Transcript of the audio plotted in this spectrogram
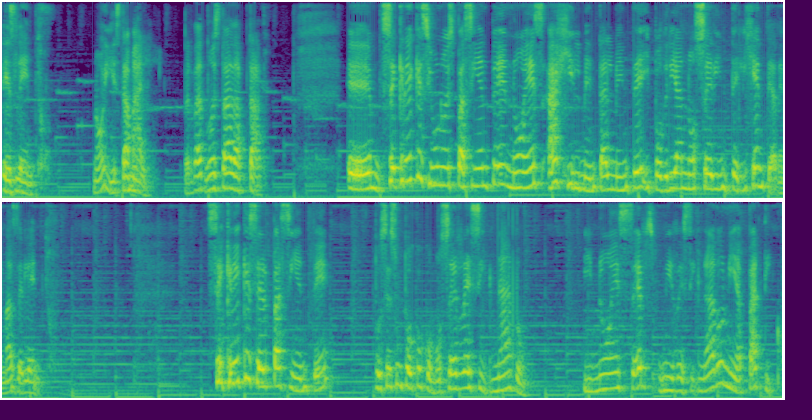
es lento, ¿no? Y está mal, ¿verdad? No está adaptado. Eh, se cree que si uno es paciente, no es ágil mentalmente y podría no ser inteligente, además de lento. Se cree que ser paciente, pues es un poco como ser resignado. Y no es ser ni resignado ni apático,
